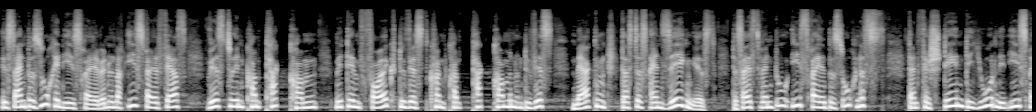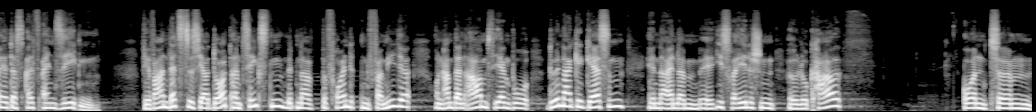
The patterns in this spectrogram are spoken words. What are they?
ist ein Besuch in Israel. Wenn du nach Israel fährst, wirst du in Kontakt kommen mit dem Volk, du wirst in Kontakt kommen und du wirst merken, dass das ein Segen ist. Das heißt, wenn du Israel besuchst, dann verstehen die Juden in Israel das als ein Segen. Wir waren letztes Jahr dort an Pfingsten mit einer befreundeten Familie und haben dann abends irgendwo Döner gegessen in einem äh, israelischen äh, Lokal. Und ähm,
